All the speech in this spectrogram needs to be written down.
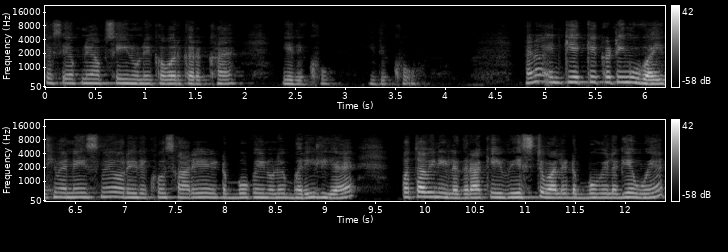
कैसे अपने आप से इन्होंने कवर कर रखा है, ये देखो ये देखो, है ना? इनकी एक एक कटिंग उगाई थी मैंने इसमें और ये देखो, सारे डब्बों को इन्होंने भरी लिया है। पता भी नहीं लग रहा कि वेस्ट वाले डब्बों में लगे हुए हैं।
